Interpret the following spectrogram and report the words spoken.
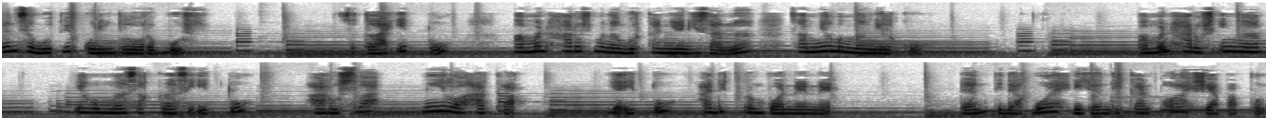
dan sebutir kuning telur rebus. Setelah itu, paman harus menaburkannya di sana sambil memanggilku. Paman harus ingat, yang memasak nasi itu haruslah Nilohatra, yaitu adik perempuan nenek, dan tidak boleh digantikan oleh siapa pun.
